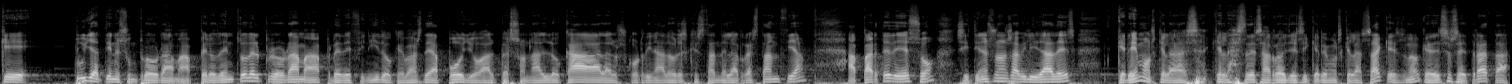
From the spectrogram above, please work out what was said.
que tú ya tienes un programa, pero dentro del programa predefinido que vas de apoyo al personal local, a los coordinadores que están de larga estancia, aparte de eso, si tienes unas habilidades, queremos que las, que las desarrolles y queremos que las saques, ¿no? Que de eso se trata.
